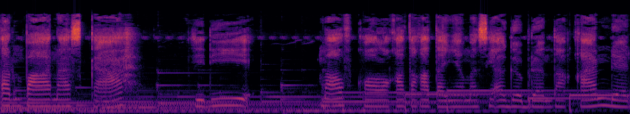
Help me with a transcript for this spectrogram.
tanpa naskah jadi maaf kalau kata-katanya masih agak berantakan dan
